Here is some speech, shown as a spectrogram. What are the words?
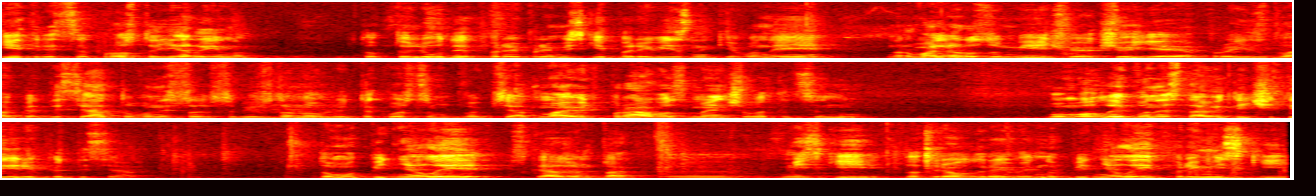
хитрість, це просто є ринок. Тобто люди, приміські перевізники, вони нормально розуміють, що якщо є проїзд 2,50, то вони собі встановлюють також цим 2,50, мають право зменшувати ціну. Бо могли б вони ставити 4,50. Тому підняли, скажімо так, е, міські до 3 гривень. Ну підняли і приміські.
